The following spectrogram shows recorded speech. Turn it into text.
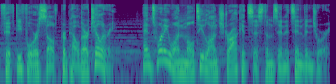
54 self-propelled artillery, and 21 multi-launched rocket systems in its inventory.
